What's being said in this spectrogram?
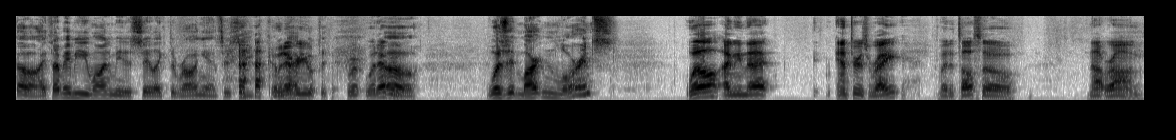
Oh, I thought maybe you wanted me to say like the wrong answer, so you come whatever back you, with the. whatever. you- Oh, was it Martin Lawrence? Well, I mean that answer is right, but it's also not wrong.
